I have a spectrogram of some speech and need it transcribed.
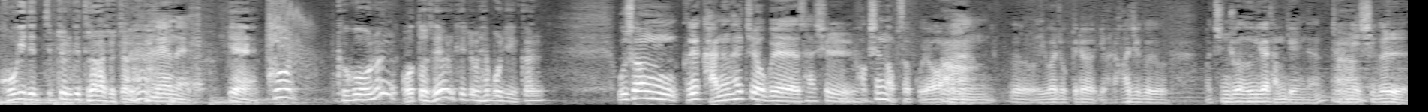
거기 이제 직접 이렇게 들어가셨잖아요. 네네. 예. 그, 그거는 어떠세요? 이렇게 좀 해보니까. 우선 그게 가능할지 여부에 사실 확신은 없었고요. 아. 한, 그 유가족들의 여러 가지 그 진중한 의미가 담겨 있는 장례식을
